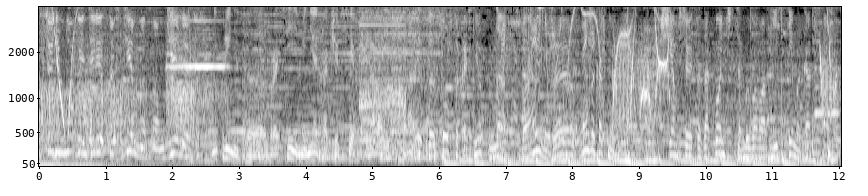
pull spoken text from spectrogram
Нас сегодня много интересных тем, на самом деле. Не принято в России менять вообще всех А это то, что коснется нас с вами, уже, уже коснулось. Чем все это закончится, мы вам объясним и как помочь.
